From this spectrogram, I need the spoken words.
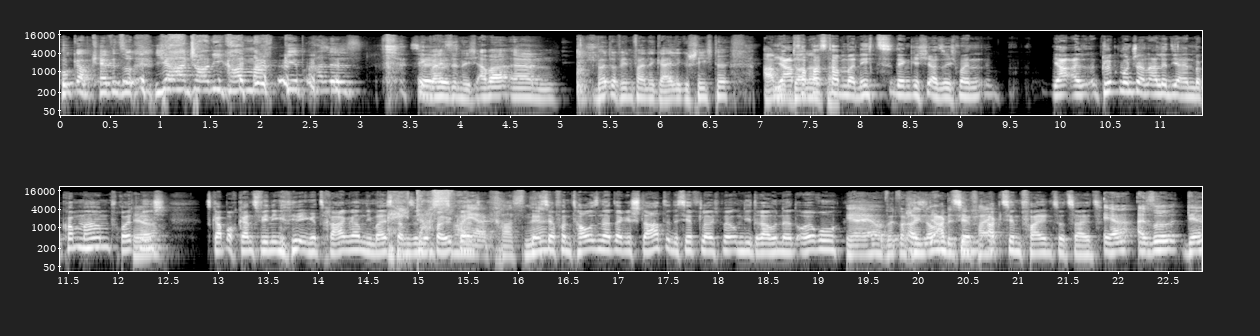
Hook up Kevin so, ja, Johnny, komm, mach, gib alles. Sehr ich weiß gut. es nicht, aber ähm, wird auf jeden Fall eine geile Geschichte. Am Ja, verpasst Donnerstag. haben wir nichts, denke ich. Also ich meine, ja, also Glückwunsch an alle, die einen bekommen haben. Freut Ja. mich. Es gab auch ganz wenige, die den getragen haben. Die meisten Ey, haben sie nur das war verhökert. ja krass, ne? Der ist ja von 1000 hat er gestartet, ist jetzt, glaube ich, bei um die 300 Euro. Ja, ja, wird wahrscheinlich Also noch ein bisschen Aktien, fallen. Aktien fallen zurzeit. Ja, also der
